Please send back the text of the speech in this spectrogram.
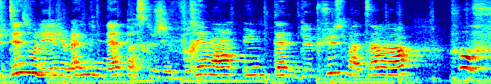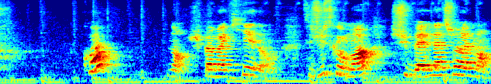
suis désolée, je vais mettre mes lunettes parce que j'ai vraiment une tête de cul ce matin là. Ouf Quoi? Non, je suis pas maquillée, non. C'est juste que moi, je suis belle naturellement.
